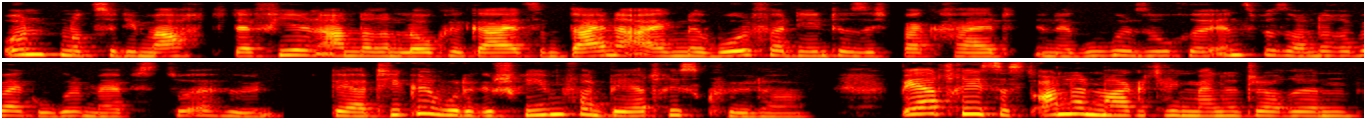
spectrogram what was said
und nutze die Macht der vielen anderen Local Guides, um deine eigene wohlverdiente Sichtbarkeit in der Google-Suche, insbesondere bei Google Maps, zu erhöhen. Der Artikel wurde geschrieben von Beatrice Köhler. Beatrice ist Online-Marketing-Managerin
